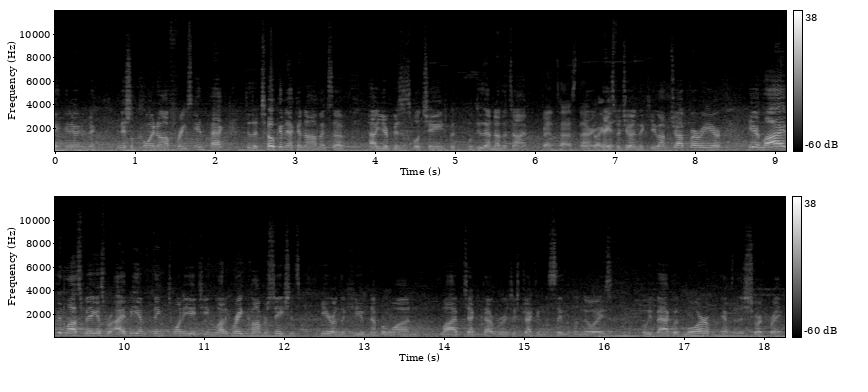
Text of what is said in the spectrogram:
initial coin offerings, impact to the token economics of how your business will change, but we'll do that another time. Fantastic. All right, Very thanks good. for joining theCUBE. I'm John Furrier, here live in Las Vegas for IBM Think 2018. A lot of great conversations here on theCUBE, number one, live tech coverage, extracting the signal from noise. We'll be back with more after this short break.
